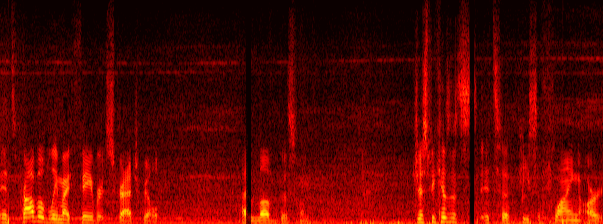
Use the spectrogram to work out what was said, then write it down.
It's probably my favorite scratch build. I love this one. Just because it's it's a piece of flying art.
